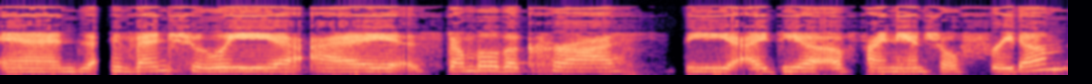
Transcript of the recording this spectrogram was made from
and eventually I stumbled across the idea of financial freedom.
